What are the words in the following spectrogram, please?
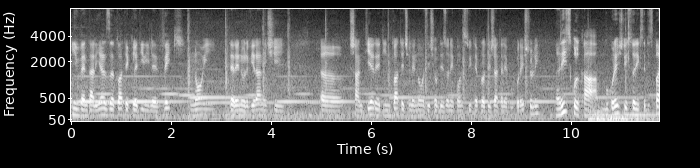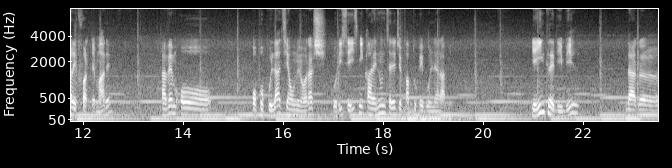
inventariază toate clădirile vechi, noi, terenuri virane și uh, șantiere din toate cele 98 de zone construite protejate ale Bucureștiului. Riscul ca Bucureștiul istoric să dispară e foarte mare. Avem o o populație a unui oraș cu risc seismic care nu înțelege faptul că e vulnerabil. E incredibil, dar uh,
